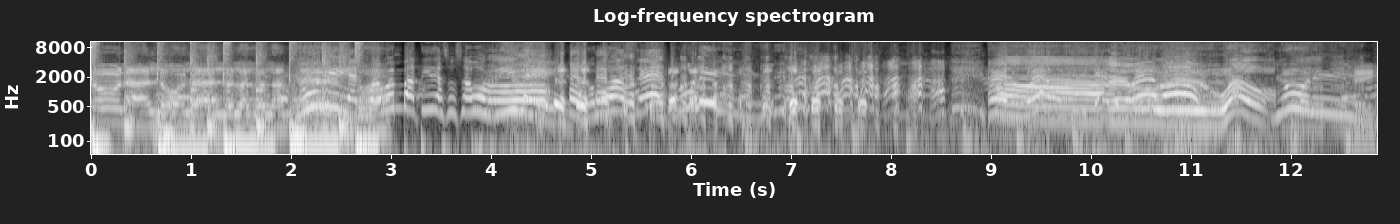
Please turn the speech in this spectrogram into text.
Lola, Lola, Lola, lo lamento. Julie, el huevo en batida, eso sabe horrible. ¿Cómo va a ser, Julie? el huevo, el huevo. el huevo. Julie. Ey,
